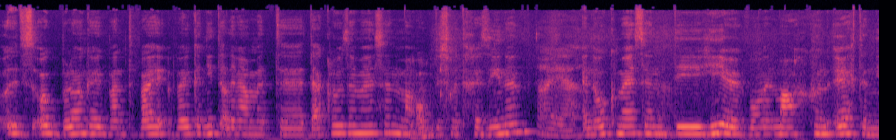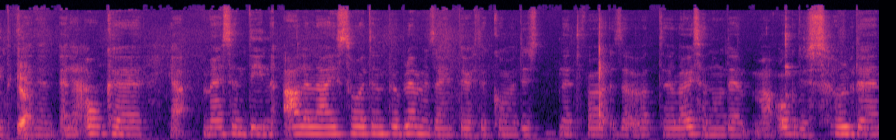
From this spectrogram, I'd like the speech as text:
het is ook belangrijk, want wij werken niet alleen maar met eh, dakloze mensen, maar Mhm. ook dus met gezinnen. Oh ja. En ook mensen die hier wonen, maar hun rechten niet Ja. kennen. En Ja. ook eh, ja, mensen die in allerlei soorten problemen zijn terechtgekomen. Dus net wat, wat eh, Luisa noemde, maar ook de schulden,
